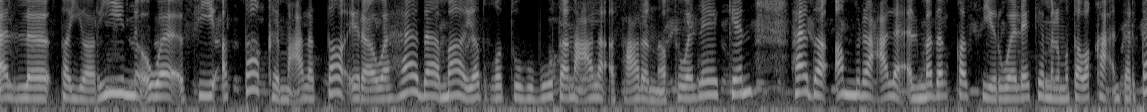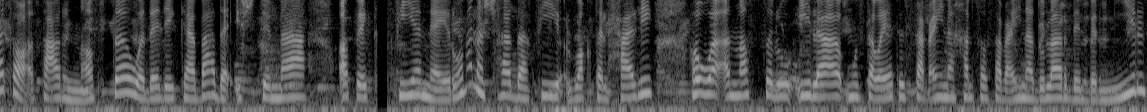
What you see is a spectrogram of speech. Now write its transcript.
الطيارين وفي الطاقم على الطائرة وهذا ما يضغط هبوطا على أسعار النفط. ولكن هذا أمر على المدى القصير ولكن من المتوقع أن ترتفع أسعار النفط وذلك بعد اجتماع أوبك في يناير. وما نشهد في الوقت الحالي هو أن نصل إلى مستويات السبعين خمسة وسبعين دولار للبرميل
